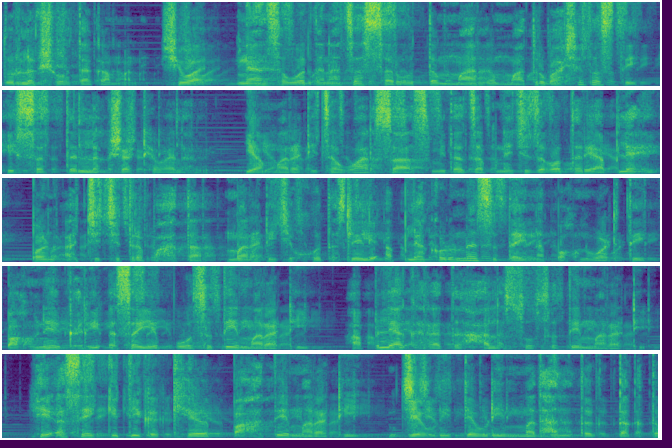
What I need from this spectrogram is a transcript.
दुर्लक्ष होता कामा नये. शिवाय ज्ञान संवर्धनाचा सर्वोत्तम मार्ग मातृभाषेच असते हे सत्य लक्षात ठेवायला हवे. या मराठीचा वारसा अस्मिता जपण्याची जबाबदारी आपली आहे पण आजचे चित्र पाहता मराठीची होत असलेली आपल्याकडूनच दैना पाहून वाटते पाहुणे घरी असह्य पोचते मराठी. आपल्या घरात हाल सोसते मराठी. हे असे कितीक खेळ पाहते मराठी जेवढी तेवढी मधांत तख्त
